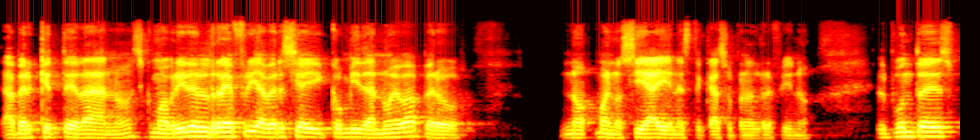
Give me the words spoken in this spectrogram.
a ver qué te da, ¿no? Es como abrir el refri a ver si hay comida nueva, pero no, bueno, sí hay en este caso, pero el refri no. El punto es,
